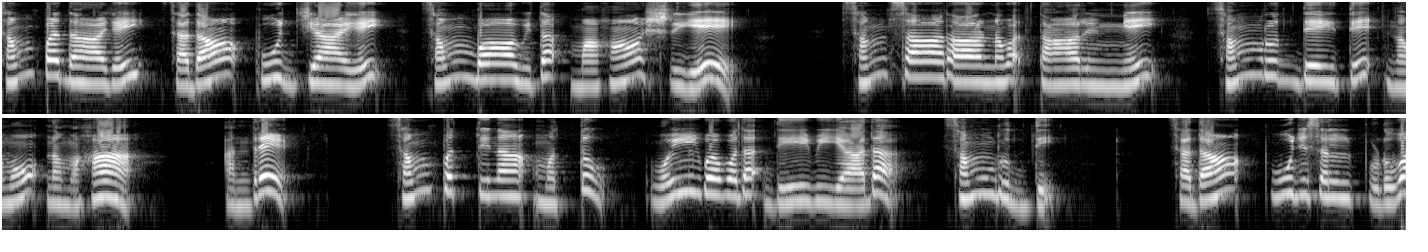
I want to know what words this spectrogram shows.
ಸಂಪದಾಯೈ ಸದಾ ಪೂಜ್ಯಾಯೈ ಸಂಭಾವಿತ ಮಹಾಶ್ರಿಯೇ. ಸಂಸಾರಾರ್ಣವ ತಾರಿಣ್ಯೈ ಸಮೃದ್ಧೈತೆ ನಮೋ ನಮಃ. ಅಂದರೆ, ಸಂಪತ್ತಿನ ಮತ್ತು ವೈಭವದ ದೇವಿಯಾದ ಸಮೃದ್ಧಿ. ಸದಾ ಪೂಜಿಸಲ್ಪಡುವ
